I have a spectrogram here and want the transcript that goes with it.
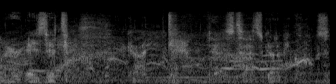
Where is it? God damn. It's, it's gotta be close.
